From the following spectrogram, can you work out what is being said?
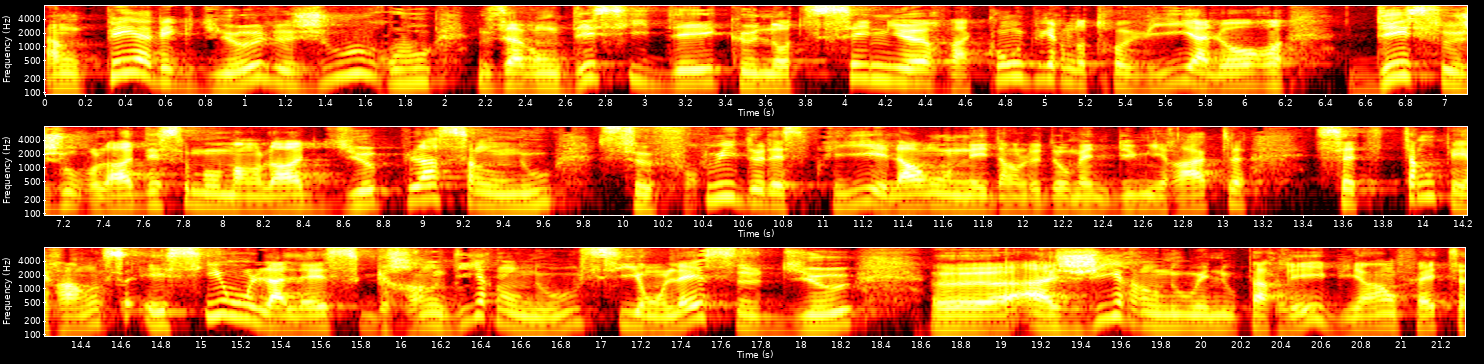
en paix avec Dieu, le jour où nous avons décidé que notre Seigneur va conduire notre vie, alors dès ce jour-là, dès ce moment-là, Dieu place en nous ce fruit de l'esprit, et là on est dans le domaine du miracle, cette tempérance, et si on la laisse grandir en nous, si on laisse Dieu euh, agir en nous et nous parler, eh bien, en fait,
